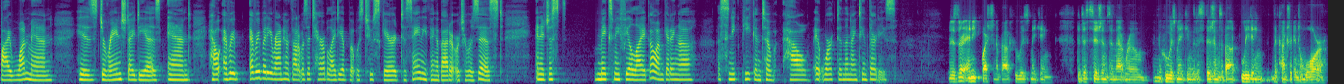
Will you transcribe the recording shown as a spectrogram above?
by one man his deranged ideas and how every everybody around him thought it was a terrible idea but was too scared to say anything about it or to resist. And it just makes me feel like oh i'm getting a, a sneak peek into how it worked in the 1930s is there any question about who is making the decisions in that room and who was making the decisions about leading the country into war.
